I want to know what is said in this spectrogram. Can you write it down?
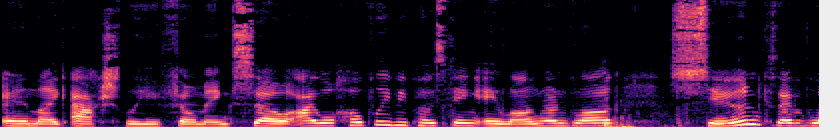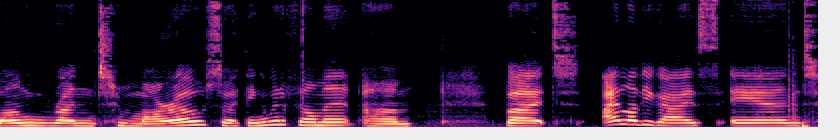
and like actually filming. So I will hopefully be posting a long run vlog soon because I have a long run tomorrow. So I think I'm going to film it. Um, but I love you guys and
